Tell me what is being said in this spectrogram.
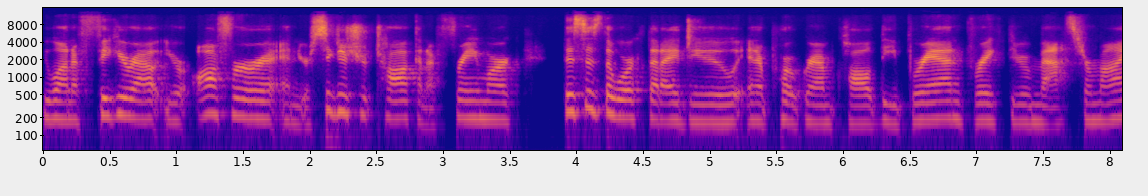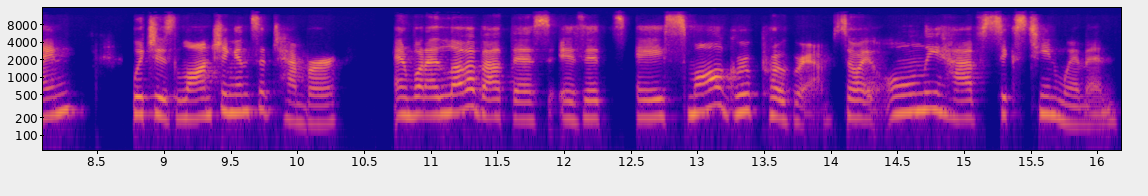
you want to figure out your offer and your signature talk and a framework. This is the work that I do in a program called the Brand Breakthrough Mastermind, which is launching in September. And what I love about this is it's a small group program. So I only have 16 women.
